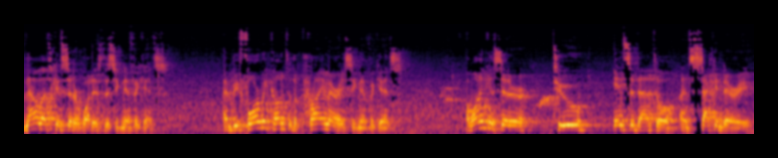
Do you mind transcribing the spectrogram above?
Now let's consider what is the significance. And before we come to the primary significance, I want to consider two incidental and secondary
